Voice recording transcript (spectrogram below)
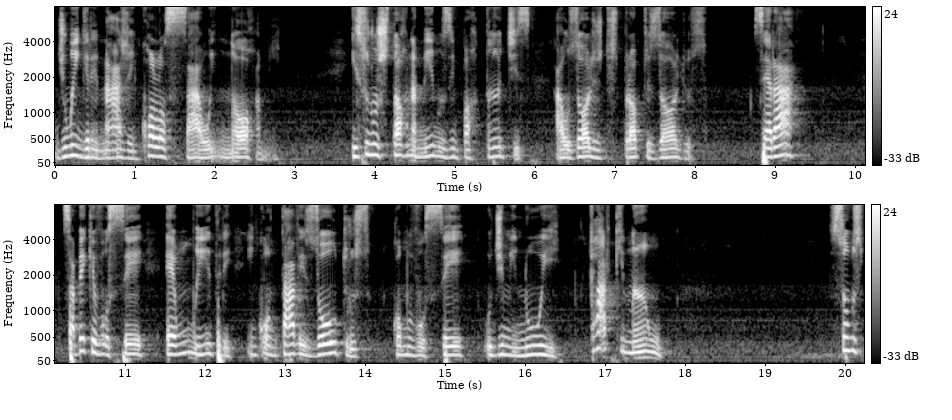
de uma engrenagem colossal, enorme. Isso nos torna menos importantes aos olhos dos próprios olhos? Será? Saber que você é um entre incontáveis outros como você o diminui? Claro que não. Somos.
